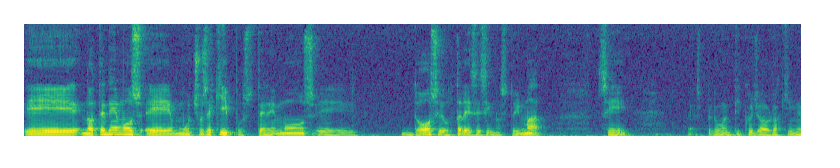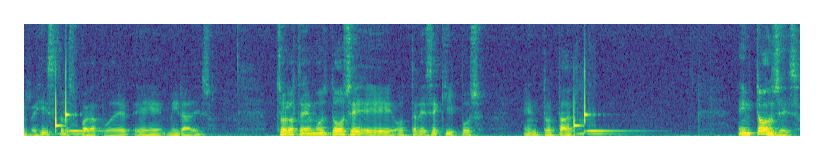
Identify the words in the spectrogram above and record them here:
eh, no tenemos eh, muchos equipos, tenemos eh, 12 o 13 si no estoy mal. ¿sí? Espera un momentico, yo abro aquí mis registros para poder eh, mirar eso. Solo tenemos 12 eh, o 13 equipos en total. Entonces,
